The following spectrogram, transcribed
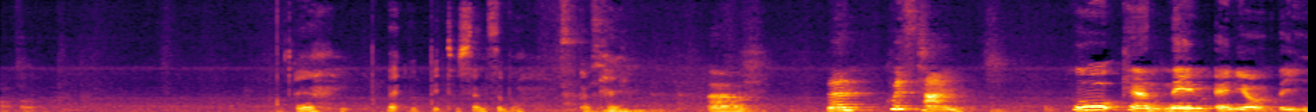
up top? Uh, that would be too sensible. Okay. Um, then quiz time. Who can name any of the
